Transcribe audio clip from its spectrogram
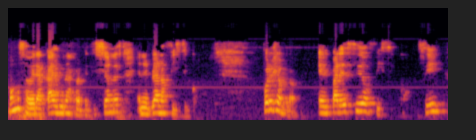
vamos a ver acá algunas repeticiones en el plano físico. Por ejemplo, el parecido físico. ¿sí?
